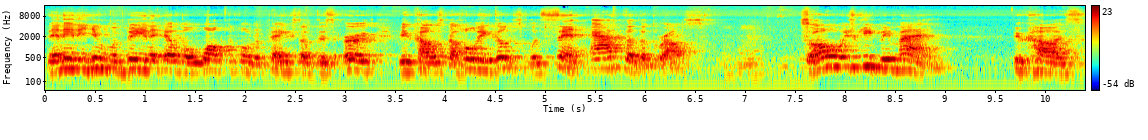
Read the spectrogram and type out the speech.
than any human being that ever walked upon the face of this earth because the Holy Ghost was sent after the cross. So always keep in mind, because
